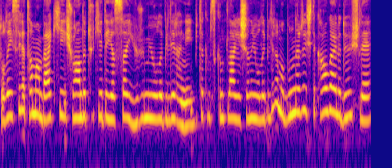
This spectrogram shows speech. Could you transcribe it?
Dolayısıyla tamam belki şu anda Türkiye'de yasa yürümüyor olabilir hani bir takım sıkıntılar yaşanıyor olabilir ama bunları işte kavgayla dövüşle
